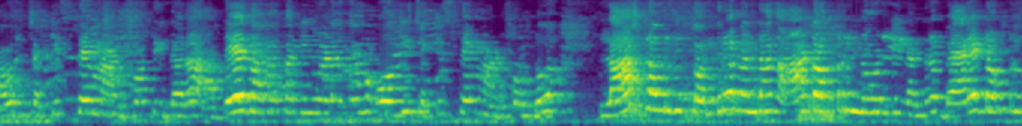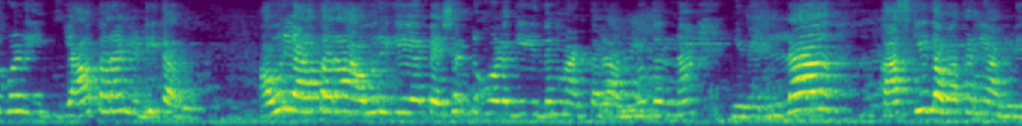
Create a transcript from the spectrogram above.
ಅವ್ರು ಚಿಕಿತ್ಸೆ ಮಾಡ್ಕೊತಿದಾರ ಅದೇ ದವಾಖಾನೆ ಹೋಗಿ ಚಿಕಿತ್ಸೆ ಮಾಡ್ಕೊಂಡು ಲಾಸ್ಟ್ ಅವ್ರಿಗೆ ತೊಂದರೆ ಬಂದಾಗ ಆ ಡಾಕ್ಟರ್ ನೋಡ್ಲಿಲ್ಲ ಅಂದ್ರೆ ಬೇರೆ ಡಾಕ್ಟರ್ಗಳು ಯಾವ ತರ ಹಿಡಿತಾರು ಅವ್ರು ಯಾವ ತರ ಅವರಿಗೆ ಪೇಷಂಟ್ಗಳಿಗೆ ಇದನ್ನ ಮಾಡ್ತಾರ ಅನ್ನೋದನ್ನ ನೀವೆಲ್ಲ ಖಾಸಗಿ ದವಾಖಾನೆ ಆಗಲಿ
